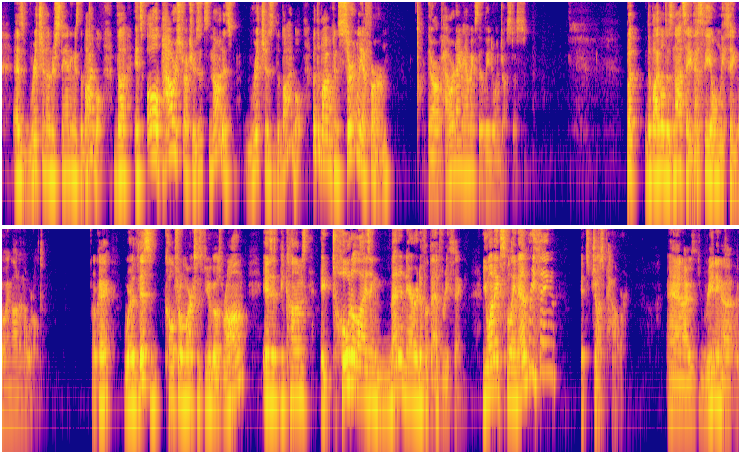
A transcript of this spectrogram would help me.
as rich in understanding as the Bible. The it's all power structures. It's not as rich as the Bible. But the Bible can certainly affirm there are power dynamics that lead to injustice. But the Bible does not say that's the only thing going on in the world. Okay? Where this cultural Marxist view goes wrong is it becomes a totalizing meta narrative of everything. You want to explain everything? It's just power. And I was reading a, a,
